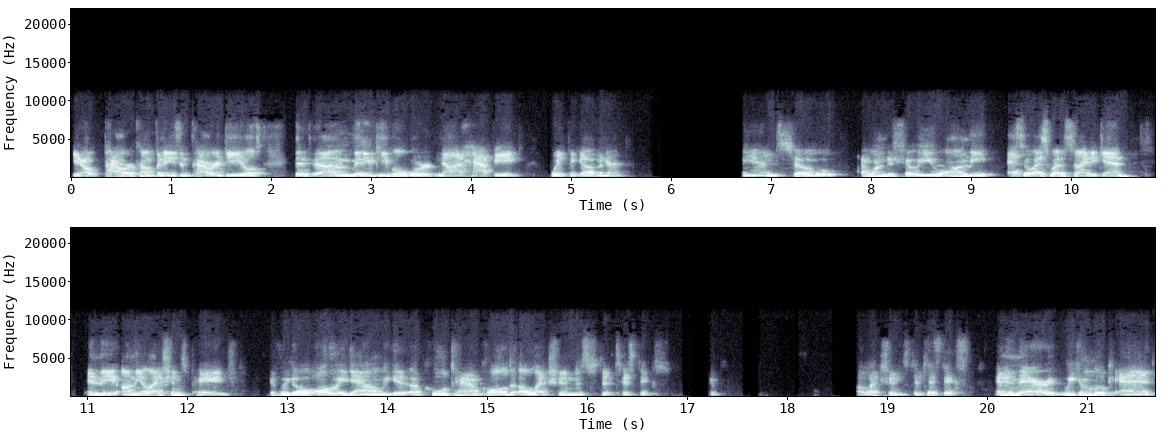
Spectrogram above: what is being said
you know, power companies and power deals. That um, many people were not happy with the governor, and so I wanted to show you on the SOS website again, in the on the elections page. If we go all the way down, we get a cool tab called Election Statistics. Election Statistics, and in there we can look at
